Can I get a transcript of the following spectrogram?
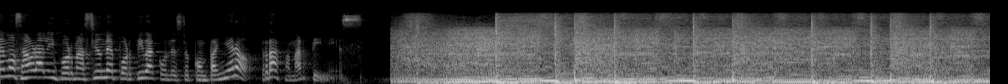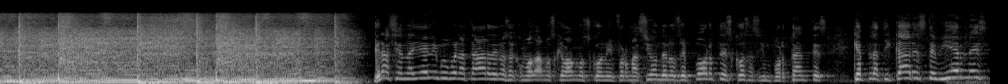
Pasemos ahora la información deportiva con nuestro compañero Rafa Martínez. Gracias Nayeli, muy buena tarde. Nos acomodamos que vamos con la información de los deportes, cosas importantes que platicar este viernes.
